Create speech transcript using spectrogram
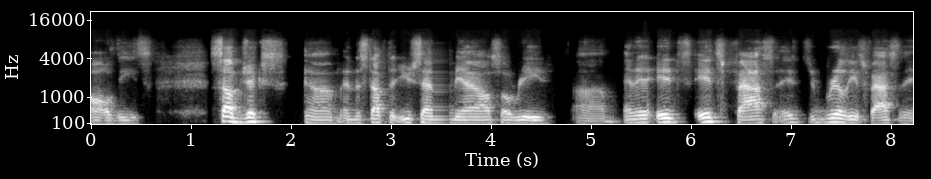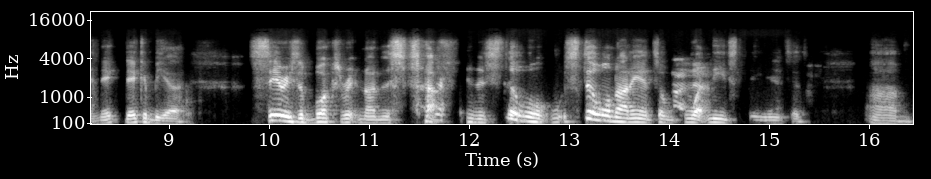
all these subjects um, and the stuff that you send me. I also read, um, and it, it's it's fast. It really is fascinating. There could be a series of books written on this stuff, and it still will still will not answer what needs to be answered. Um,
